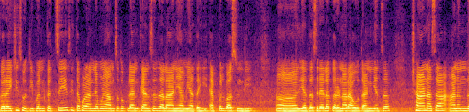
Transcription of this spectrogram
करायचीच होती. पण कच्चे सीताफळ आणल्यामुळे आमचा तो प्लॅन कॅन्सल झाला आणि आम्ही आता ही ॲपल बासुंदी या दसऱ्याला करणार आहोत आणि याचा छान असा आनंद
